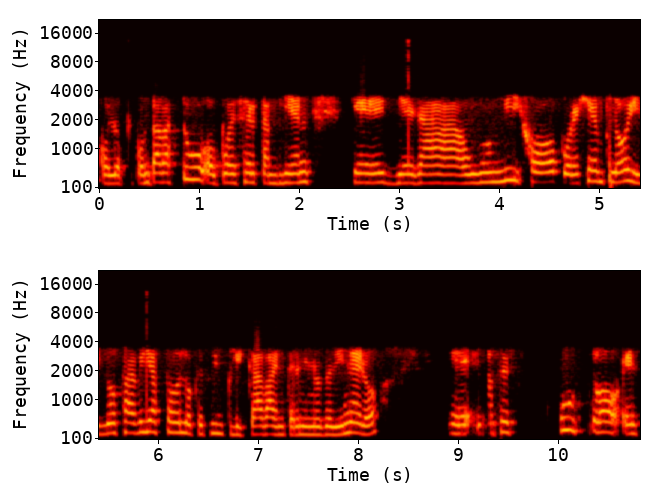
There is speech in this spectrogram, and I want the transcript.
con lo que contabas tú o puede ser también que llega un hijo, por ejemplo, y no sabía todo lo que eso implicaba en términos de dinero. Eh, entonces, justo es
